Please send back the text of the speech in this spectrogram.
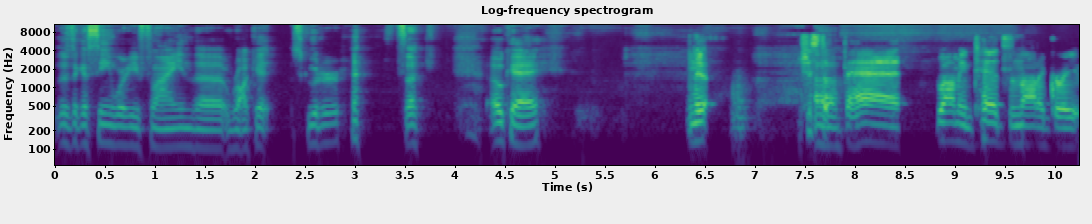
there's like a scene where he's flying the rocket scooter. it's like okay, yeah, Just Uh, a bad. Well, I mean, Ted's not a great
